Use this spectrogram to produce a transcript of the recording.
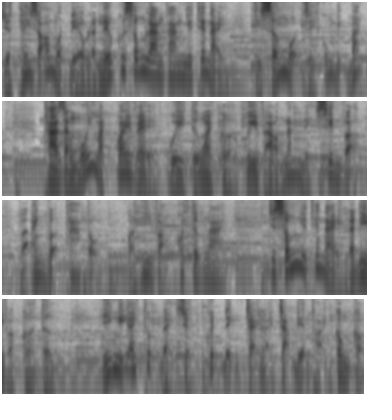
Duyệt thấy rõ một điều là nếu cứ sống lang thang như thế này thì sớm muộn gì cũng bị bắt. Thà rằng mối mặt quay về, quỳ từ ngoài cửa quỳ vào năn nỉ xin vợ và anh vợ tha tội, còn hy vọng có tương lai. Chứ sống như thế này là đi vào cửa tử. Ý nghĩ ấy thúc đẩy Duyệt quyết định chạy lại trạm điện thoại công cộng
